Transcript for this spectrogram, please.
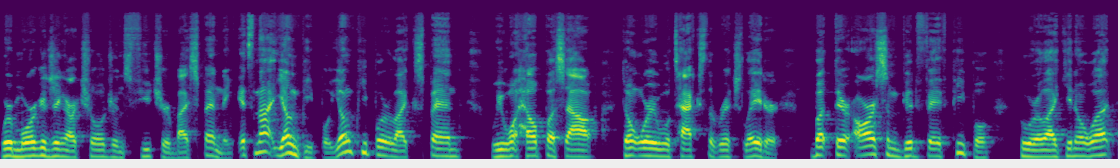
we're mortgaging our children's future by spending. It's not young people. Young people are like, spend, we won't help us out. Don't worry, we'll tax the rich later. But there are some good faith people who are like, you know what?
